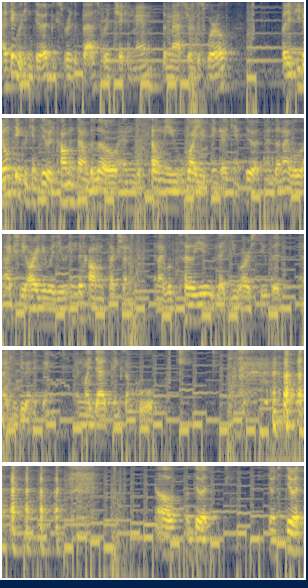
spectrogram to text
I think we can do it because we're the best, we're Chicken Man, the master of this world. But if you don't think we can do it, comment down below and tell me why you think I can't do it. And then I will actually argue with you in the comment section and I will tell you that you are stupid and I can do anything. And my dad thinks I'm cool. oh, don't do it. Don't you do it.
